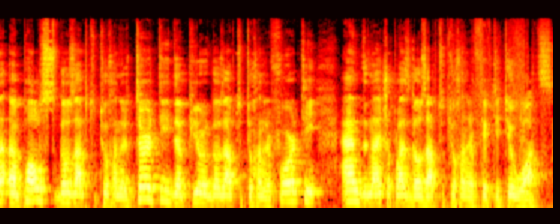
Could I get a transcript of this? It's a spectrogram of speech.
uh, Pulse goes up to 230, the Pure goes up to 240, and the Nitro Plus goes up to 252 watts.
